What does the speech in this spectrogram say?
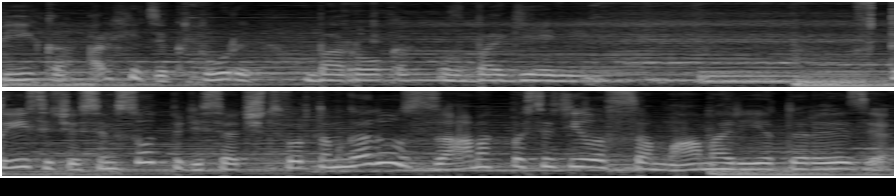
пика архитектуры барокко в Богемии. В 1754 году замок посетила сама Мария Терезия,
